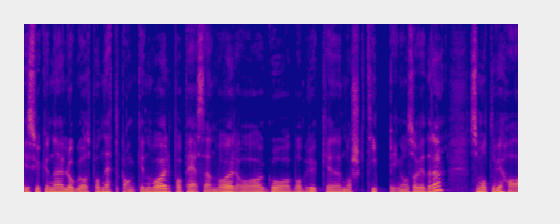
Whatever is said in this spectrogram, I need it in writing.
vi skulle kunne logge oss på nettbanken vår, på PC-en vår og gå og bruke Norsk Tipping osv., så, videre, så måtte vi ha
